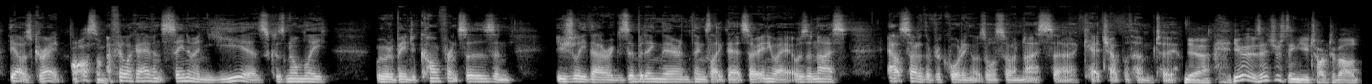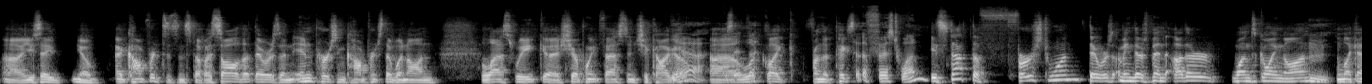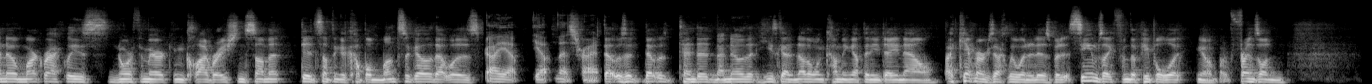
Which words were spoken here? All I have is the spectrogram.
yeah, it was great. Awesome. I feel like I haven't seen them in years because normally we would have been to conferences and usually they're exhibiting there and things like that. So anyway, it was a nice outside of the recording. It was also a nice uh, catch up with him too. Yeah, yeah, it was interesting. You talked about uh, you say you know at conferences and stuff. I saw that there was an in person conference that went on last week, uh, SharePoint Fest in Chicago. Yeah, uh, looked the, like from the picture. Is that the first one? It's not the first one. There was, I mean, there's been other ones going on. Mm. Like I know Mark Rackley's North American Collaboration Summit did something a couple months ago that was. Oh yeah, yeah, that's right. That was a, that was attended, and I know that he's got another one coming up any day now. I can't remember exactly when it is, but it seems like from the people that you know, friends on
